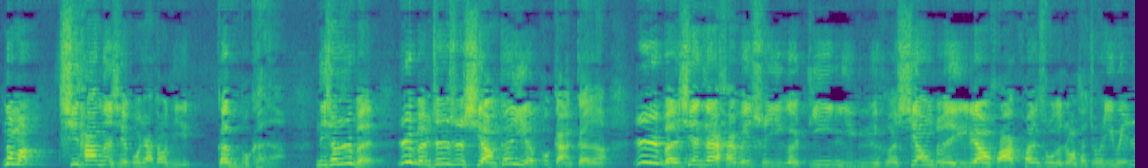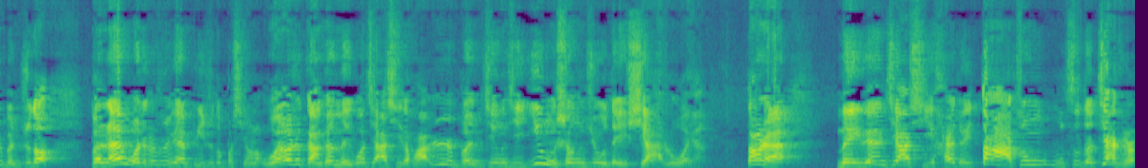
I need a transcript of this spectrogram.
那么其他那些国家到底跟不跟啊？你像日本，日本真是想跟也不敢跟啊！日本现在还维持一个低利率和相对量化宽松的状态，就是因为日本知道，本来我这个日元币值都不行了，我要是敢跟美国加息的话，日本经济应声就得下落呀。当然，美元加息还对大宗物资的价格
